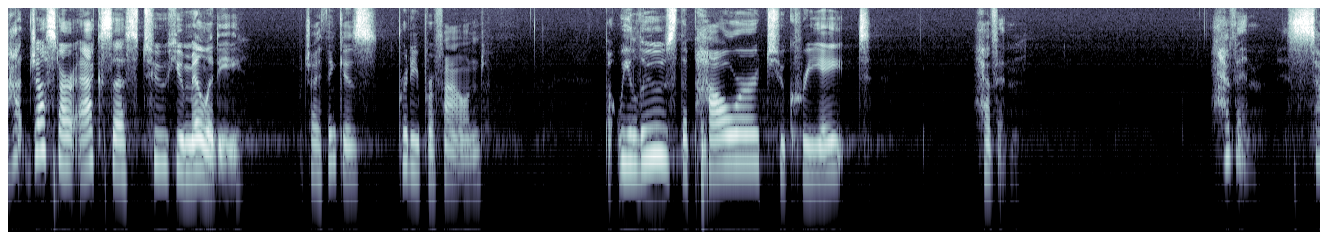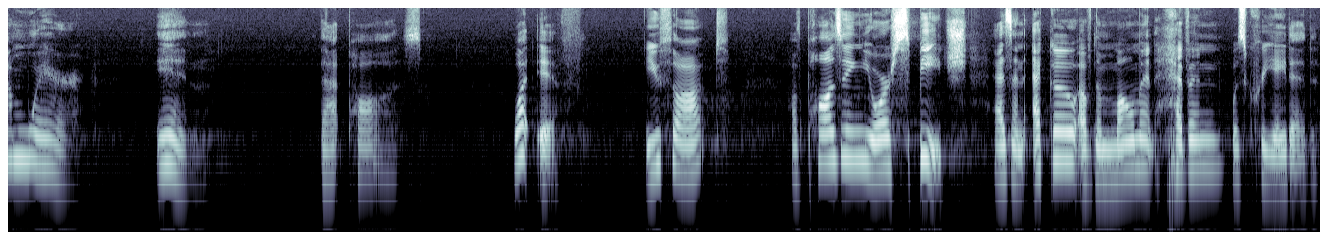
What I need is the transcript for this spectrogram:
Not just our access to humility, which I think is pretty profound, but we lose the power to create heaven. Heaven is somewhere in that pause. What if you thought of pausing your speech as an echo of the moment heaven was created?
